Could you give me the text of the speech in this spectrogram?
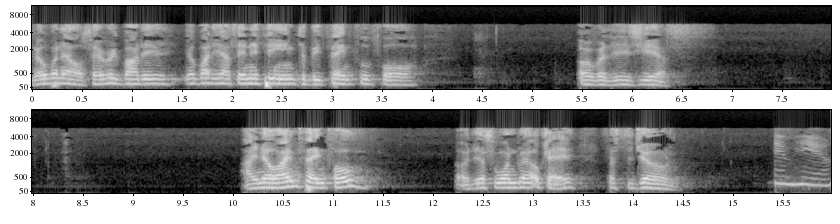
No one else. Everybody, nobody has anything to be thankful for over these years. I know I'm thankful. Oh, just one, okay, Sister Joan. I'm here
